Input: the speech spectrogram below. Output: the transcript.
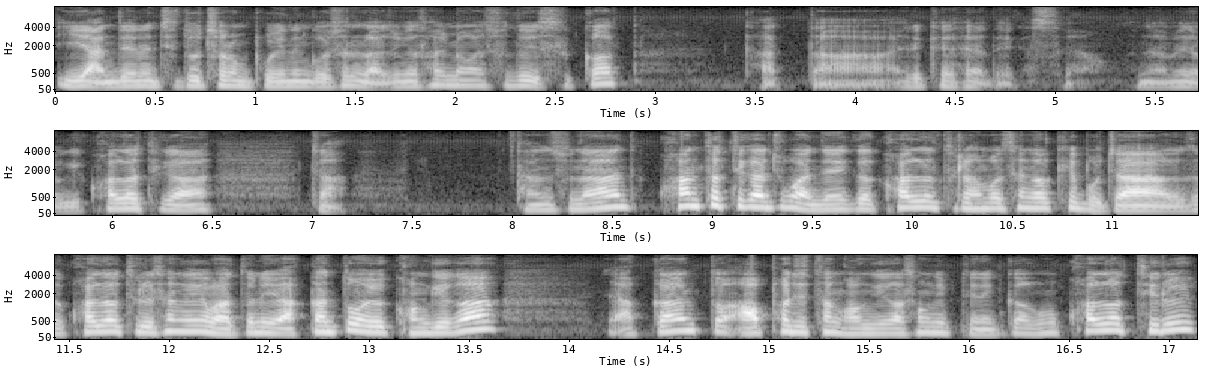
이해 안 되는 지도처럼 보이는 것을 나중에 설명할 수도 있을 것 같다. 이렇게 해야 되겠어요. 왜냐하면 여기 퀄리티가 자 단순한 퀀터티 가지고 안 되니까 퀄리티를 한번 생각해 보자. 그래서 퀄리티를 생각해 봤더니 약간 또 관계가 약간 또 아퍼짓한 관계가 성립되니까 그럼 퀄리티를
